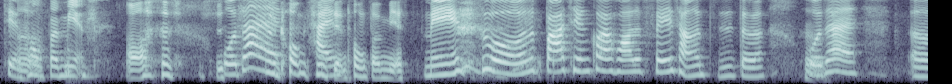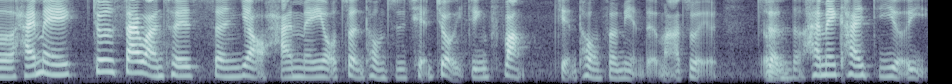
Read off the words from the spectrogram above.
减痛分娩。哦，我在自控式还减痛分娩。没错，这八千块花的非常的值得。我在呃还没就是塞完催生药还没有阵痛之前，就已经放减痛分娩的麻醉了。真的、还没开机而已，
